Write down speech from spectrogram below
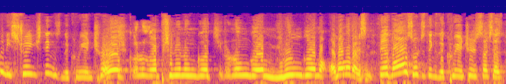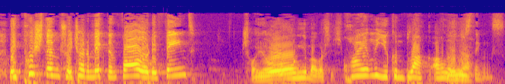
many strange things in the Korean 어, church. 끌어가 피리는 거, 찌르는 거, 미는 거, 막 어마어마 다 있습니다. They have all sorts of things in the Korean church, such as they push them, they try to make them fall or they faint. 조용히 막을 수 있습니다. Quietly, you can block all of 왜냐? those things.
